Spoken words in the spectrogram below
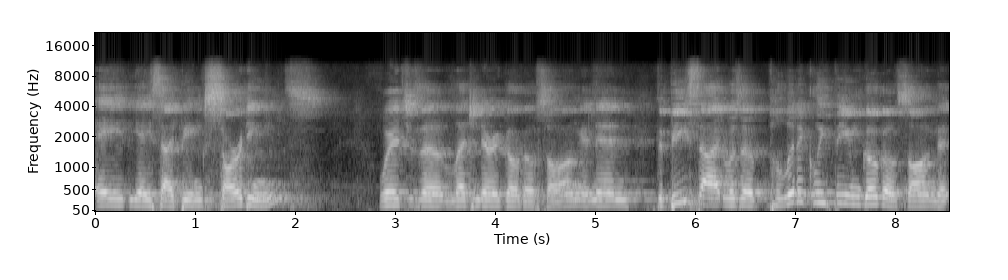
A, the A-side being Sardines, which is a legendary go-go song, and then the B-side was a politically themed go-go song that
